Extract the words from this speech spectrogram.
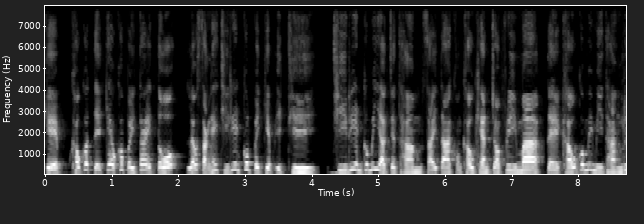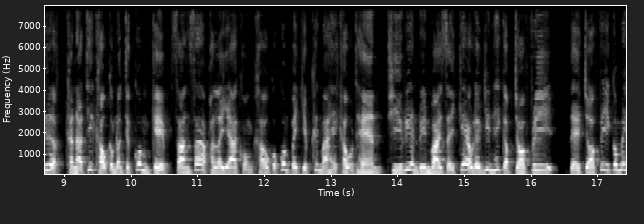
เก็บ เขาก็เตะแก้วเข้าไปใต้โต๊ะ แล้วสั่งให้ทีเรียนก้มไปเก็บอีกที ทีเรียนก็ไม่อยากจะทำสายตาของเขาแค้นจอฟรีย์มาก แต่เขาก็ไม่มีทางเลือก ขณะที่เขากำลังจะก้มเก็บซานซ่าภรรยาของเขาก็ก้มไปเก็บขึ้นมาให้เขาแทน ทีเรียนรินไวน์ใส่แก้วแล้วยื่นให้กับจอฟฟรีย์ แต่จอฟฟรีย์ก็ไม่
